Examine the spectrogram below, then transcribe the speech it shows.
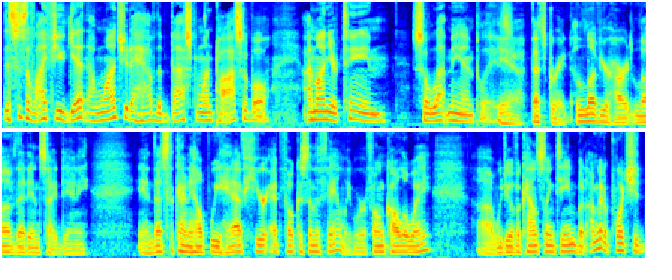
this is the life you get, and I want you to have the best one possible. I'm on your team, so let me in, please. Yeah, that's great. I love your heart. Love that insight, Danny. And that's the kind of help we have here at Focus on the Family. We're a phone call away. Uh, we do have a counseling team, but I'm going to point you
